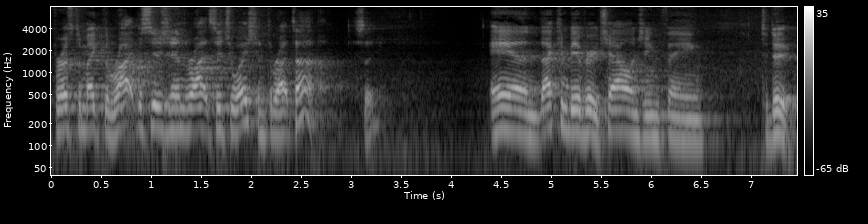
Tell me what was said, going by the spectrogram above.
for us to make the right decision in the right situation at the right time. See? And that can be a very challenging thing to do.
